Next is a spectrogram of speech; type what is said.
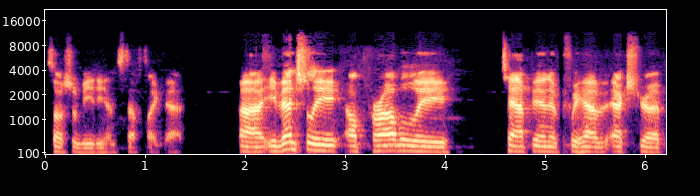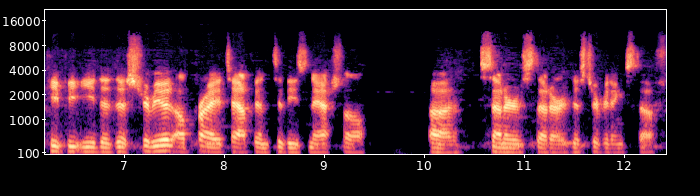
social media and stuff like that. Uh, eventually, I'll probably tap in if we have extra PPE to distribute. I'll probably tap into these national uh, centers that are distributing stuff.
